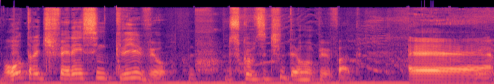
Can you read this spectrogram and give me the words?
Outra diferença incrível. Desculpa se te interrompi, Fábio. É.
